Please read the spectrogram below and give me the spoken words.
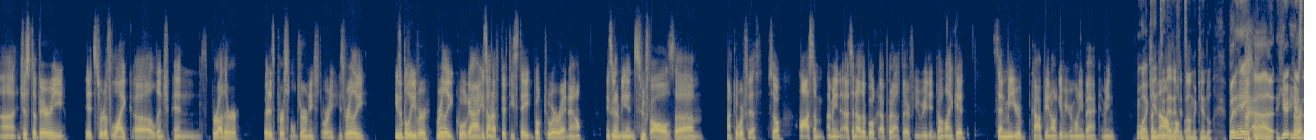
Uh, just a very. It's sort of like uh, Linchpin's brother, but his personal journey story. He's really, he's a believer. Really cool guy. He's on a 50-state book tour right now. He's going to be in Sioux Falls um, October 5th. So awesome. I mean, that's another book I put out there. If you read it and don't like it, send me your copy and I'll give you your money back. I mean, Well, I can't do that if it's on the Kindle. But hey, uh, here here's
